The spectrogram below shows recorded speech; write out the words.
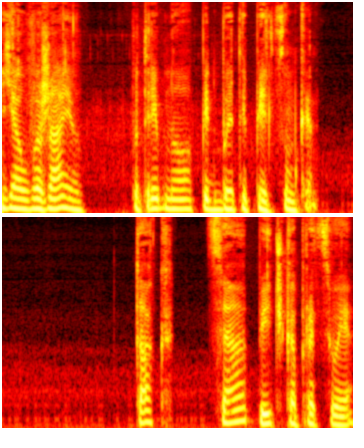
Я вважаю, потрібно підбити підсумки. Так, ця пічка працює.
